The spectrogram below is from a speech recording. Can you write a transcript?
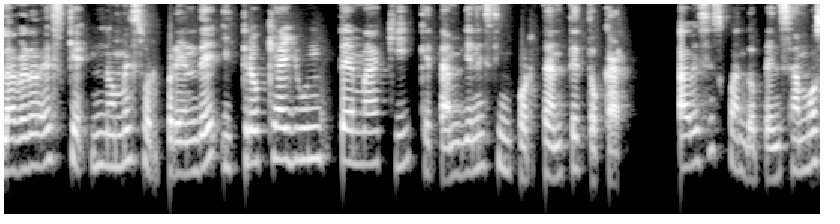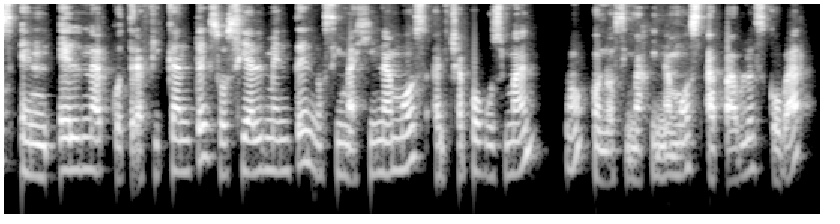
La verdad es que no me sorprende y creo que hay un tema aquí que también es importante tocar. A veces cuando pensamos en el narcotraficante, socialmente nos imaginamos al Chapo Guzmán, ¿no? O nos imaginamos a Pablo Escobar,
